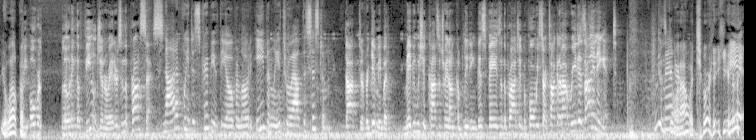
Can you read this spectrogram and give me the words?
You're welcome. Be overloading the field generators in the process. Not if we distribute the overload evenly throughout the system. Doctor, forgive me, but maybe we should concentrate on completing this phase of the project before we start talking about redesigning it. What is going on with Geordi here? He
